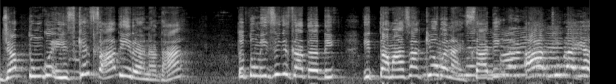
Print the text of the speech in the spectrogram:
जब तुमको इसके साथ ही रहना था तो तुम इसी के साथ रहती। ये तमाशा क्यों बनाई? शादी आप चुप रहिए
